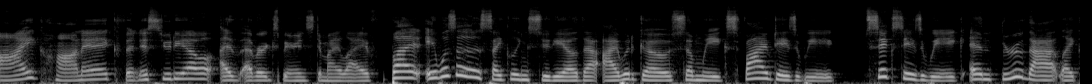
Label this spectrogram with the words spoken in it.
iconic fitness studio I've ever experienced in my life. But it was a cycling studio that I would go some weeks, five days a week, six days a week. And through that, like,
